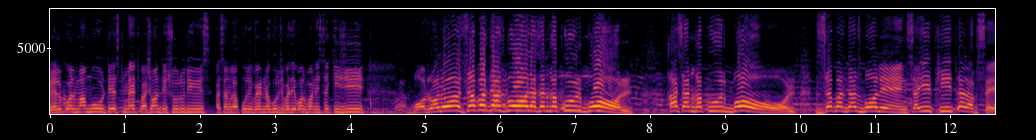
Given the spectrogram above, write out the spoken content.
بالکل مامو ټیسټ میچ په شانتي شروع دی حسن غپوري بیټ نه ګور چې په دې بال باندې سکیږي بال رولو زبردست بال حسن غپور بال حسن غپور بال زبردست بولینګ سعید کی طرف سے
